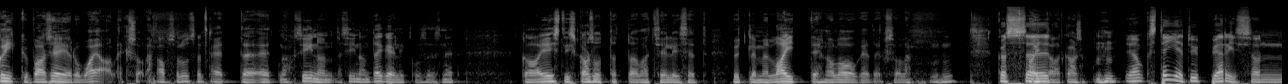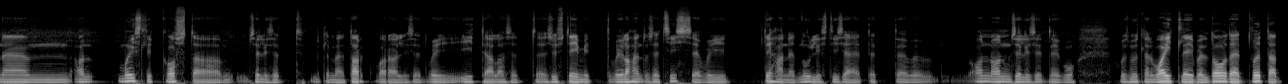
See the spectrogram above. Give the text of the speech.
kõik ju baseerub ajal, eks ole. absoluutselt. et, et noh, siin on, siin on tegelikkuses need ka Eestis kasutatavad sellised, ütleme, light tehnoloogiad, eks ole mm. -hmm. kas aitavad kaasa mm. -hmm. ja kas teie tüüpi äris on, ähm, on mõistlik osta sellised, ütleme, tarkvaralised või IT-alased süsteemid või lahendused sisse või teha need nullist ise, et, et äh, on, on selliseid nagu, kuidas ma ütlen, white label toode, et võtad,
